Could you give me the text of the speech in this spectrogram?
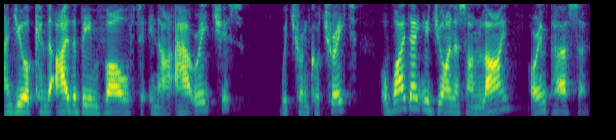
And you can either be involved in our outreaches with Trunk or Treat, or why don't you join us online or in person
